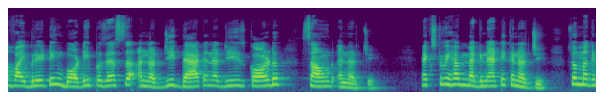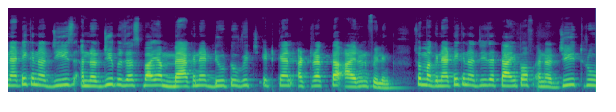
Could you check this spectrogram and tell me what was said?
a vibrating body possesses energy that energy is called sound energy Next we have magnetic energy. So magnetic energy is energy possessed by a magnet due to which it can attract the iron filling. So magnetic energy is a type of energy through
